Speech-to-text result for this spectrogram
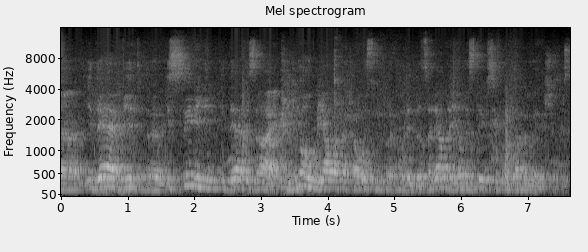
е, іде від е, із Сирії, іде в Ізраїль. І в нього уява така, ось він приходить до царя, дає листи, всі проблеми вирішились.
